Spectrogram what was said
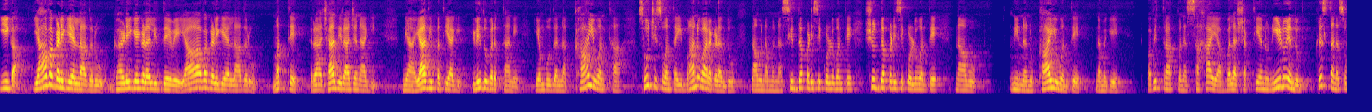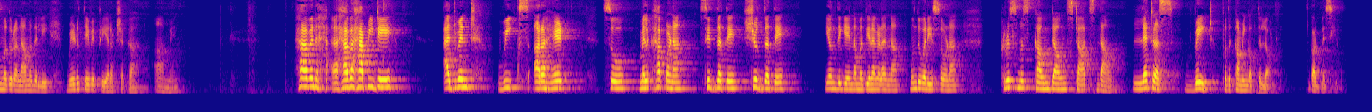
ಈಗ ಯಾವ ಗಳಿಗೆಯಲ್ಲಾದರೂ, ಗಳಿಗೆಗಳಲ್ಲಿದ್ದೇವೆ, ಯಾವ ಗಳಿಗೆಯಲ್ಲಾದರೂ ಮತ್ತೆ ರಾಜಾದಿರಾಜನಾಗಿ ನ್ಯಾಯಾಧಿಪತಿಯಾಗಿ ಇಳಿದು ಬರುತ್ತಾನೆ ಎಂಬುದನ್ನು ಕಾಯುವಂಥ ಸೂಚಿಸುವಂಥ ಈ ಭಾನುವಾರಗಳಂದು ನಾವು ನಮ್ಮನ್ನು ಸಿದ್ಧಪಡಿಸಿಕೊಳ್ಳುವಂತೆ, ಶುದ್ಧಪಡಿಸಿಕೊಳ್ಳುವಂತೆ, ನಾವು ನಿನ್ನನ್ನು ಕಾಯುವಂತೆ ನಮಗೆ ಪವಿತ್ರಾತ್ಮನ ಸಹಾಯ, ಬಲ, ಶಕ್ತಿಯನ್ನು ನೀಡು ಎಂದು ಕ್ರಿಸ್ತನ ಸುಮಧುರ ನಾಮದಲ್ಲಿ ಬೇಡುತ್ತೇವೆ ಪ್ರಿಯ ರಕ್ಷಕ. ಆಮೇನ್. Have an have a happy day Advent weeks are ahead so ಮೆಲ್ಕ್ ಹಾಕೋಣ. ಸಿದ್ಧತೆ ಶುದ್ಧತೆಯೊಂದಿಗೆ ನಮ್ಮ ದಿನಗಳನ್ನು ಮುಂದುವರಿಸೋಣ. Christmas countdown starts now let us wait for the coming of the Lord God bless you.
